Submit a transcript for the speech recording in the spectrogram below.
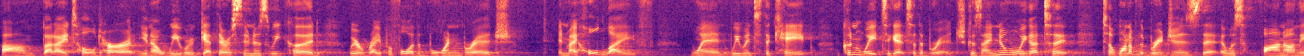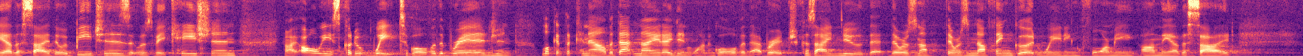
Um, but I told her, you know, we would get there as soon as we could. We were right before the Bourne Bridge. In my whole life, when we went to the Cape, couldn't wait to get to the bridge because I knew when we got to, to one of the bridges that it was fun on the other side. There were beaches, it was vacation. You know, I always couldn't wait to go over the bridge and look at the canal, but that night I didn't want to go over that bridge because I knew that there was, no, there was nothing good waiting for me on the other side.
